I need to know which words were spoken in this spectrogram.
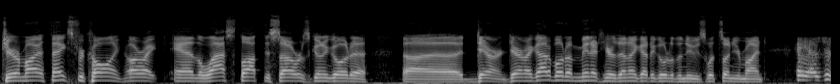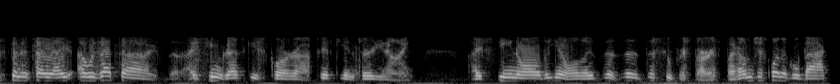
Jeremiah, thanks for calling. All right, and the last thought this hour is going to go to uh, Darren. Darren, I got about a minute here, then I got to go to the news. What's on your mind? Hey, I was just going to tell you, I, I was at the, I seen Gretzky score uh, 50 and 39. I've seen all the, you know, the, the, the, the superstars, but I'm just want to go back.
